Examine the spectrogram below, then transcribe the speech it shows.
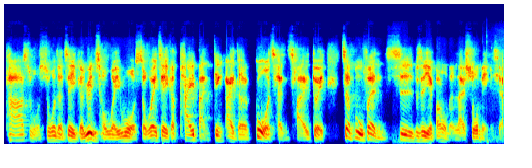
他所说的这个运筹帷幄、所谓这个拍板定案的过程才对。这部分是不是也帮我们来说明一下？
